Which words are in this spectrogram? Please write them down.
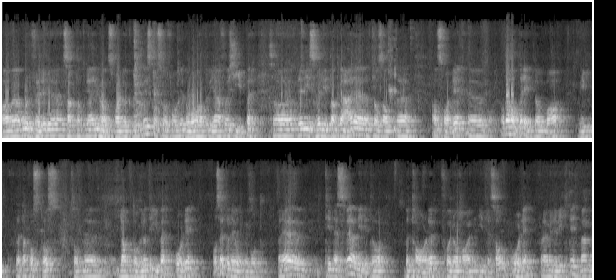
av ordfører sagt at vi er uansvarlige økonomisk, og så får vi nå at vi er for kjipe. Så det viser vel litt at vi er eh, tross alt ansvarlige. Eh, og det handler egentlig om hva vil dette koste oss sånn jevnt over å drive årlig, og sette det opp imot. Men jeg, til SV er villig til å betale for å ha en idrettshall årlig, for det er veldig viktig. men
